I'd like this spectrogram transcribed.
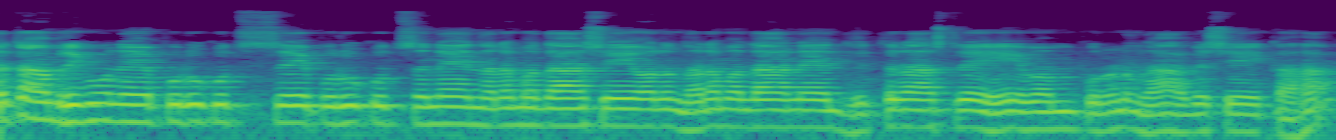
तथा भृगु ने पुरुकुत्स से पुरुकुत्स ने नर्मदा से और नर्मदा ने धृतराष्ट्र एवं पूर्णनाग से कहा,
